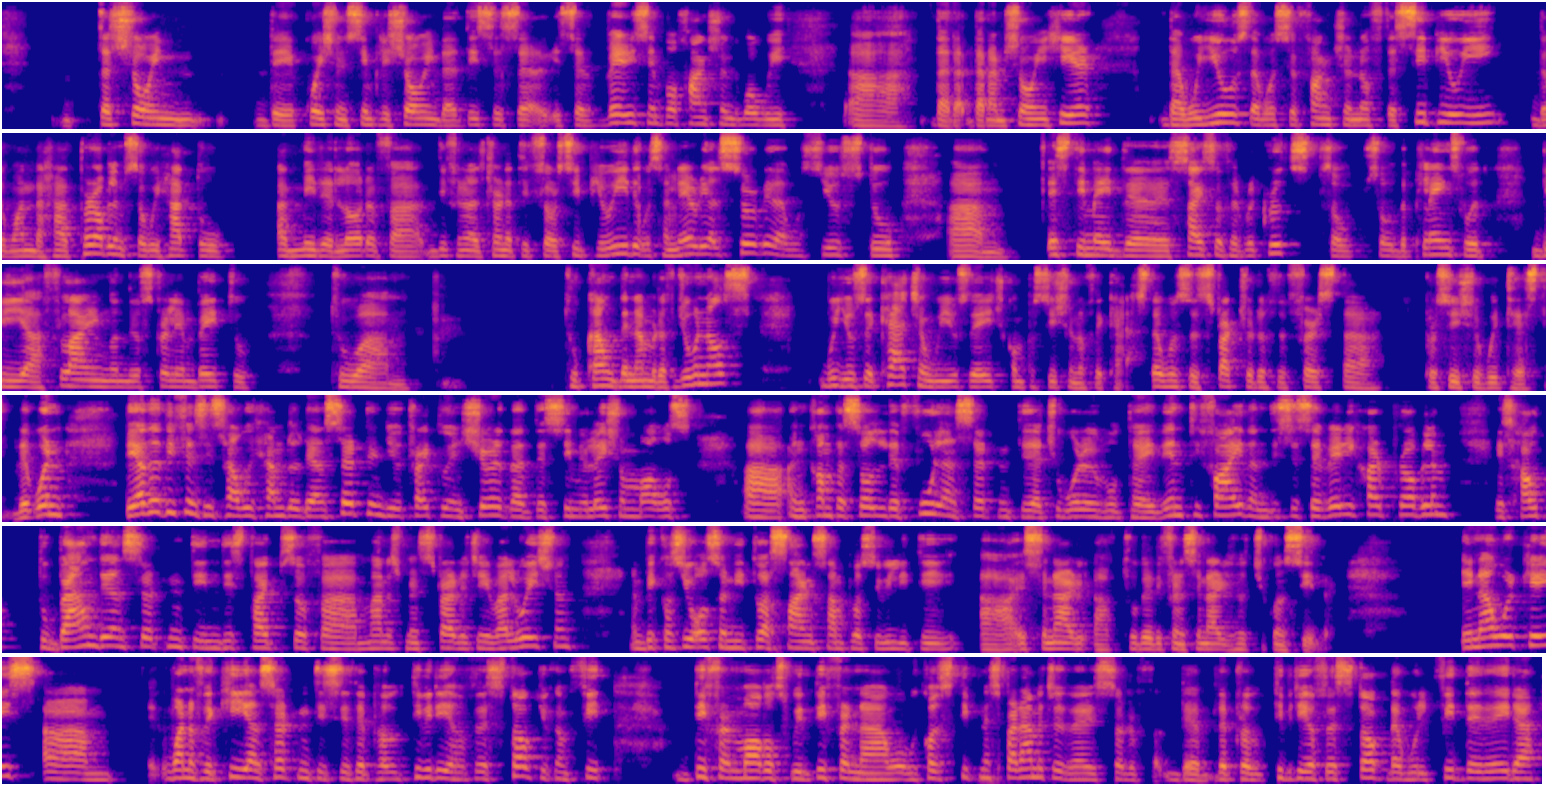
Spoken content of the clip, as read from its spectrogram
just showing the equation, simply showing that this is a it's a very simple function. What we uh, that that I'm showing here that we use that was a function of the CPUE, the one that had problems. So we had to admit a lot of uh, different alternatives for CPUE. There was an aerial survey that was used to um, estimate the size of the recruits. So, so the planes would be uh, flying on the Australian Bay to, to, um, to count the number of juveniles. We use the catch and we use the age composition of the catch. That was the structure of the first uh, procedure we tested. The one, the other difference is how we handle the uncertainty. You try to ensure that the simulation models uh, encompass all the full uncertainty that you were able to identify. And this is a very hard problem, is how to bound the uncertainty in these types of uh, management strategy evaluation. And because you also need to assign some plausibility uh, scenario uh, to the different scenarios that you consider. In our case, um, one of the key uncertainties is the productivity of the stock. You can fit different models with different uh, what we call steepness parameters. That is sort of the, the productivity of the stock that will fit the data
